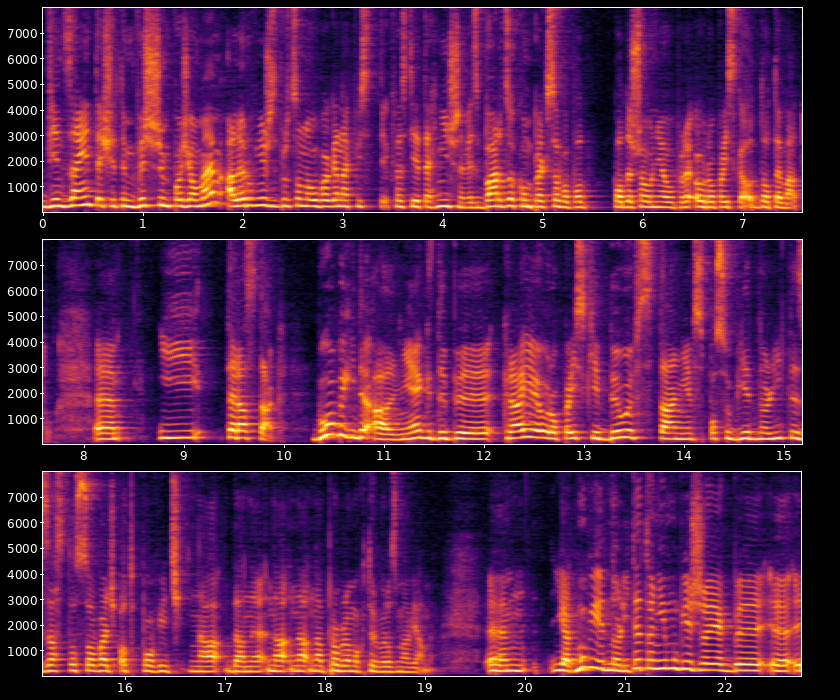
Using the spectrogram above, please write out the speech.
więc zajęte się tym wyższym poziomem, ale również zwrócono uwagę na kwestie techniczne, więc bardzo kompleksowo podeszła Unia Europejska do tematu. I teraz tak. Byłoby idealnie, gdyby kraje europejskie były w stanie w sposób jednolity zastosować odpowiedź na, dane, na, na, na problem, o którym rozmawiamy. Jak mówię jednolite, to nie mówię, że jakby e,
